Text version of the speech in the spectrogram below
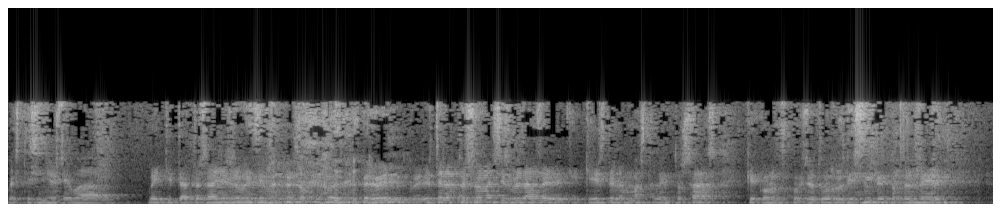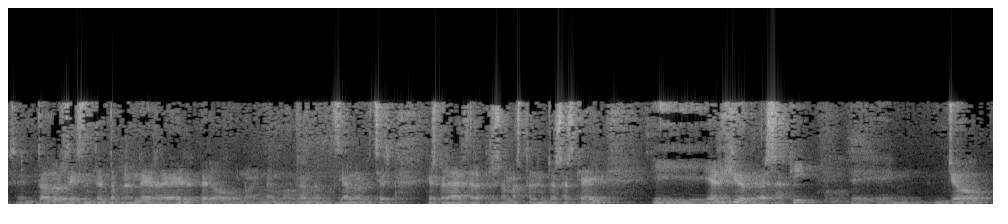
este señor lleva veintitantos años, no me dice, pero él es de las personas, es verdad, que, que, es de las más talentosas que conozco. Yo todos los días intento aprender en todos los días intento aprender de él, pero no me, me emociono. Leches, que es verdad, es de las personas más talentosas que hay y he elegido quedarse aquí. Eh, yo,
